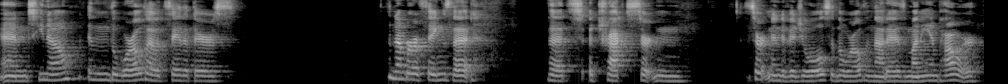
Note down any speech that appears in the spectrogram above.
And, you know, in the world, I would say that there's a number of things that that attract certain certain individuals in the world, and that is money and power.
